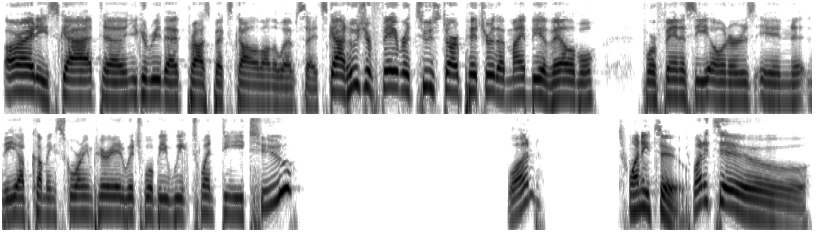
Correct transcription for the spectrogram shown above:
Alrighty, Scott, uh, and you can read that prospects column on the website. Scott, who's your favorite two-star pitcher that might be available for fantasy owners in the upcoming scoring period, which will be week 22? One? 22. 22.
